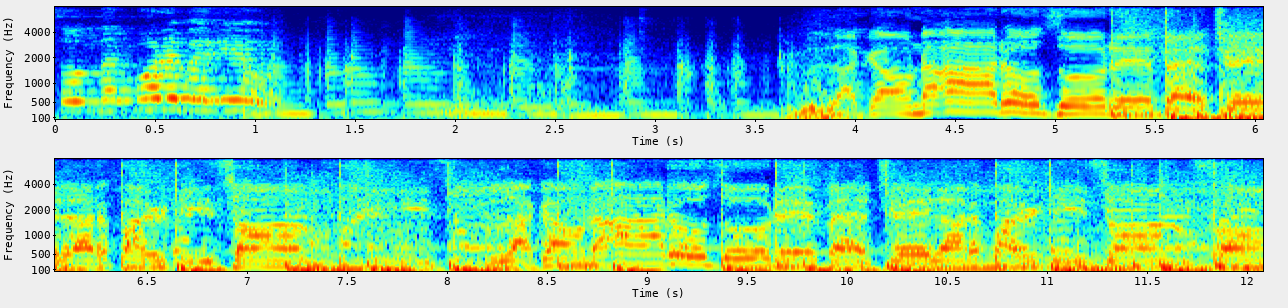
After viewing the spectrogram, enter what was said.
সন্ধ্যার পরে বেরিয়েও লাগাও না আরও জোরে ব্যাচেলার পার্টি সং লাগাও না আরও জোরে ব্যাচেলার পার্টি সং সং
